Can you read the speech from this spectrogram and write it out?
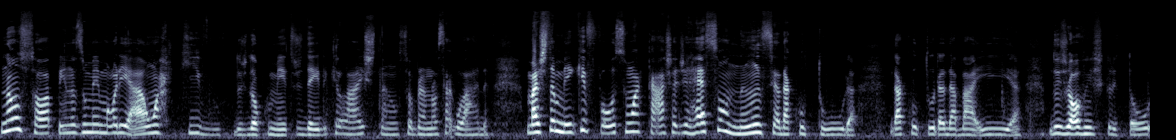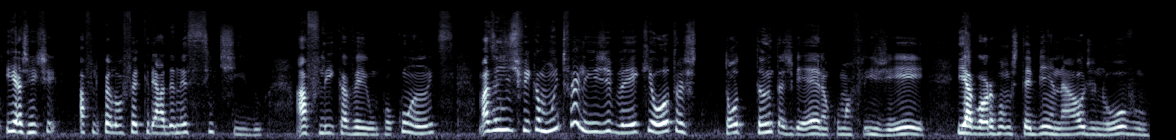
não só apenas um memorial, um arquivo dos documentos dele que lá estão sobre a nossa guarda, mas também que fosse uma caixa de ressonância da cultura, da cultura da Bahia, do jovem escritor. E a gente, a Flipelô foi criada nesse sentido. A Flica veio um pouco antes, mas a gente fica muito feliz de ver que outras tantas vieram, como a Fligê, e agora vamos ter Bienal de novo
